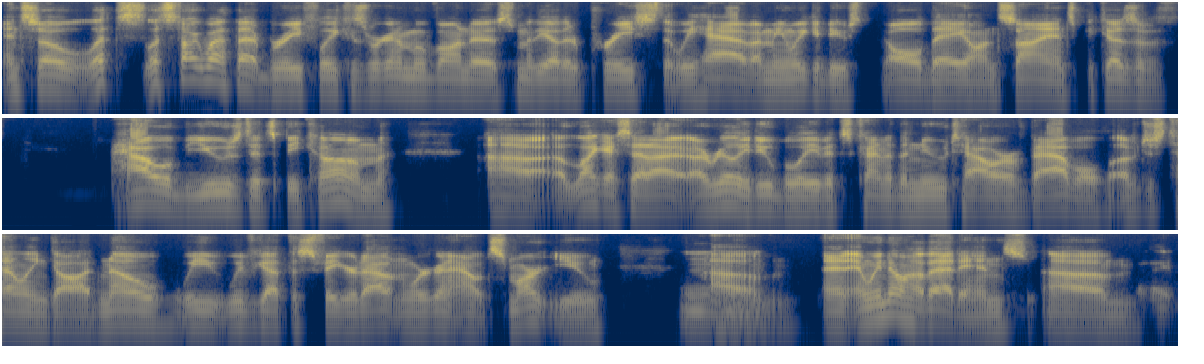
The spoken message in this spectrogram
And so let's let's talk about that briefly because we're going to move on to some of the other priests that we have. I mean, we could do all day on science because of how abused it's become. Uh, like I said, I, I really do believe it's kind of the new Tower of Babel of just telling God, "No, we we've got this figured out, and we're going to outsmart you." Mhm. Um, and, and we know how that ends. Um, Right.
